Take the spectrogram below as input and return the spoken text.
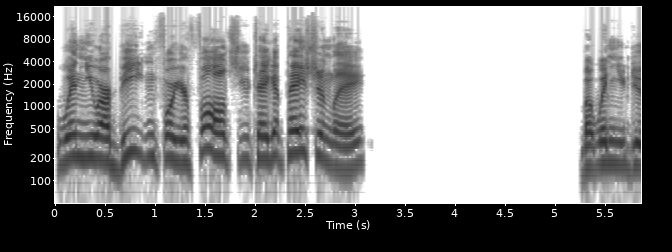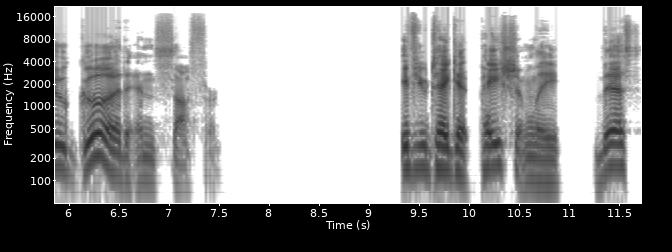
when you are beaten for your faults, you take it patiently? But when you do good and suffer, if you take it patiently, this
